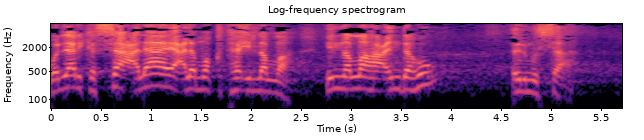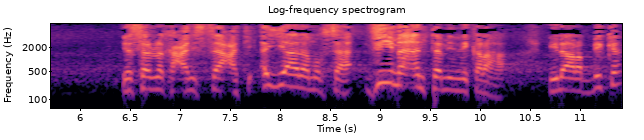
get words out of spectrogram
ولذلك الساعة لا يعلم وقتها إلا الله. إن الله عنده علم الساعة. يسألونك عن الساعة أيان مرساها؟ فيما أنت من ذكرها. إلى ربك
